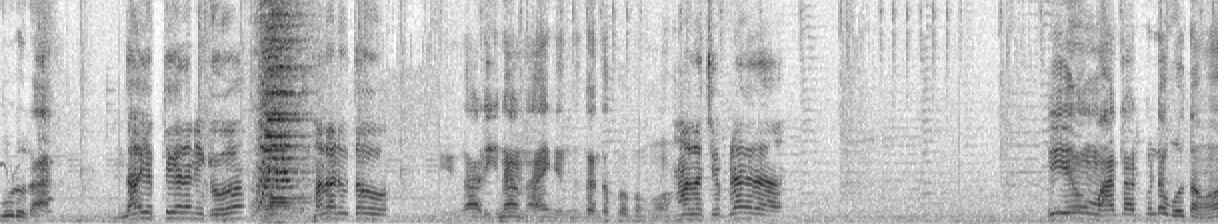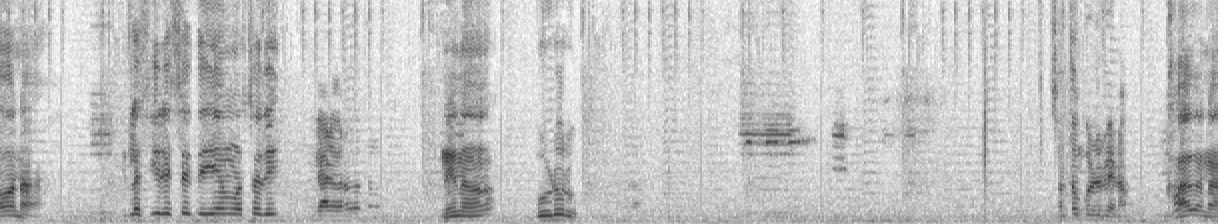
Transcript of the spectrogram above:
గూడూరా? ఇందా చెప్తే కదా నీకు. మళ్ళీ అడుగుతావు. ఇలా అడిగినా నా ఎందుకు అంత కోపము? మళ్ళీ చెప్పినా కదా. ఏమో మాట్లాడుకుంటా పోతాము అవునా? ఇట్లా సీరియస్ అయితే ఏం వస్తుంది? నేను గూడూరు. సొంతం గుడిరేనా? కాదనా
